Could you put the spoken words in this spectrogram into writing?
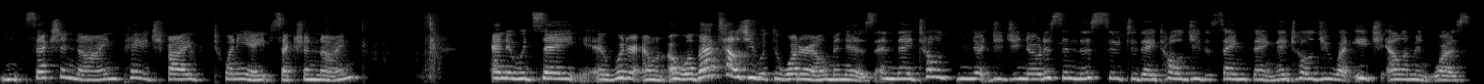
-hmm. section nine, page 528, section nine and it would say a water element. Oh, well, that tells you what the water element is. And they told, did you notice in this sutta, they told you the same thing. They told you what each element was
